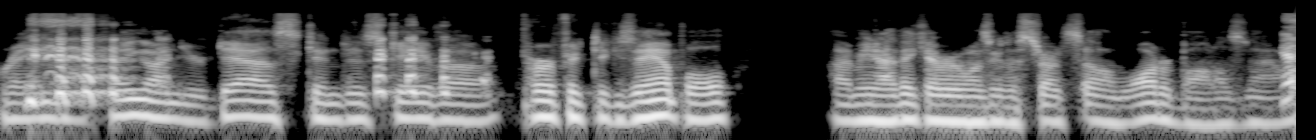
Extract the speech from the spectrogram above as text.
random thing on your desk and just gave a perfect example. I mean, I think everyone's going to start selling water bottles now.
